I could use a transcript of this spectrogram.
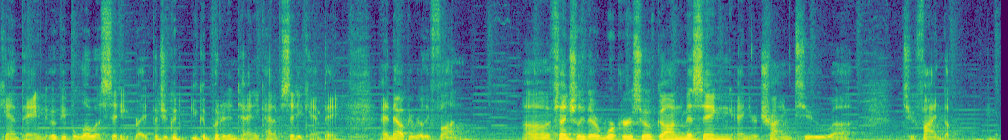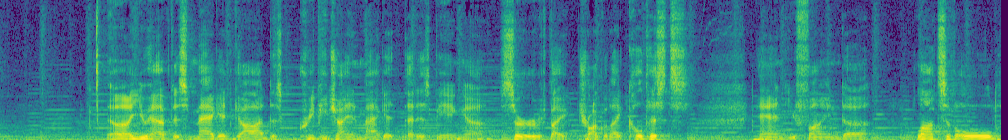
campaign. It would be below a city, right? But you could you could put it into any kind of city campaign, and that would be really fun. Uh, essentially, there are workers who have gone missing, and you're trying to uh, to find them. Uh, you have this maggot god, this creepy giant maggot that is being uh, served by troglodyte cultists, and you find uh, lots of old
